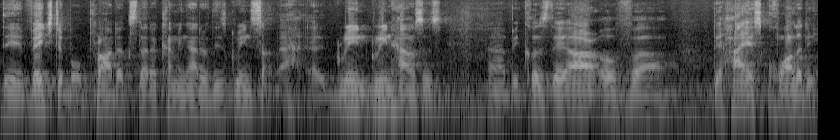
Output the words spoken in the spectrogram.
the vegetable products that are coming out of these green, uh, green greenhouses uh, because they are of uh, the highest quality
